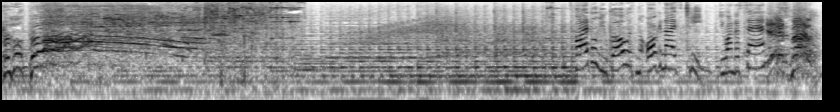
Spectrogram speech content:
It's vital you go as an organized team. Do you understand? Yes, madam!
